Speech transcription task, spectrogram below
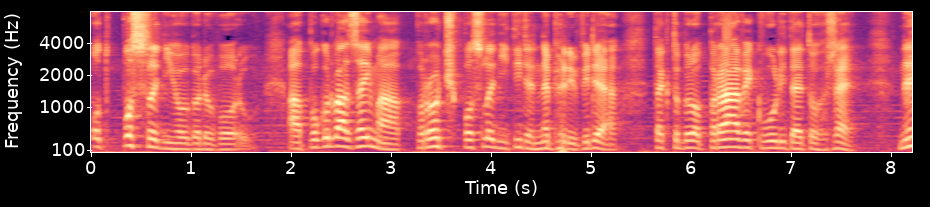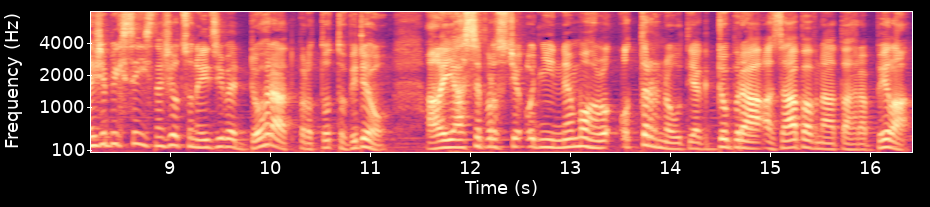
od posledního God of Waru. A pokud vás zajímá, proč poslední týden nebyly videa, tak to bylo právě kvůli této hře. Ne, že bych se jí snažil co nejdříve dohrát pro toto video, ale já se prostě od ní nemohl otrhnout, jak dobrá a zábavná ta hra byla.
